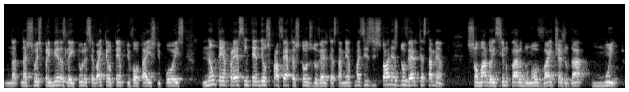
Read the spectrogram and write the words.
na, nas suas primeiras leituras, você vai ter o tempo de voltar a isso depois, não tenha pressa em entender os profetas todos do Velho Testamento, mas as histórias do Velho Testamento, somado ao ensino claro do Novo, vai te ajudar muito.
